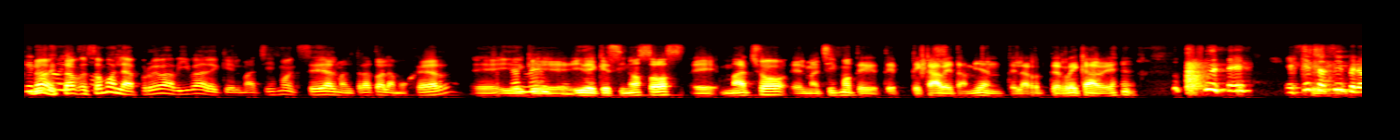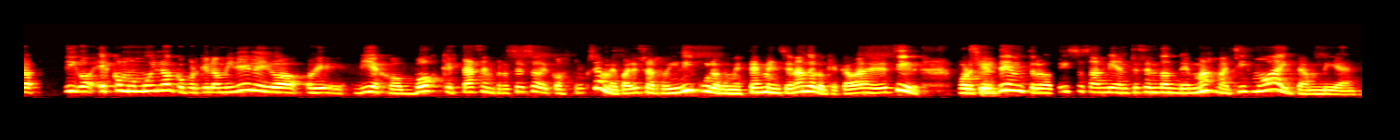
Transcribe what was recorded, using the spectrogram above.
que no, somos la prueba viva de que el machismo excede al maltrato a la mujer eh, y, de que, y de que si no sos eh, macho, el machismo te, te, te cabe también, te, la, te recabe. es que es así, pero digo, es como muy loco porque lo miré y le digo, viejo, vos que estás en proceso de construcción, me parece ridículo que me estés mencionando lo que acabas de decir, porque dentro de esos ambientes en donde más machismo hay también,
